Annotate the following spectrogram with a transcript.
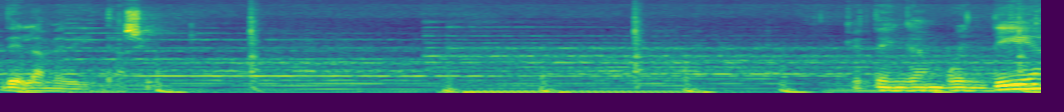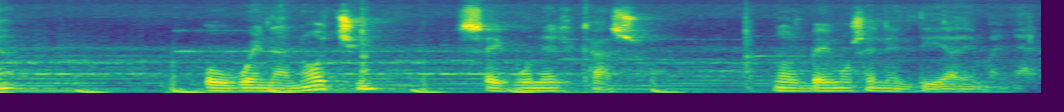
de la meditación. Tengan buen día o buena noche, según el caso. Nos vemos en el día de mañana.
